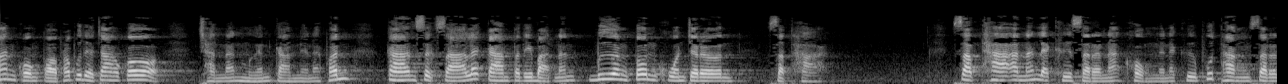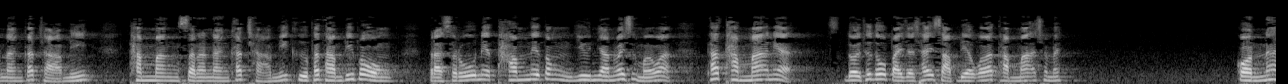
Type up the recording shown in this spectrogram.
มั่นคงต่อพระพุทธเจ้าก็ฉันนั้นเหมือนกันเนี่ยนะเพราะการศึกษาและการปฏิบัตินั้นเบื้องต้นควรเจริญศรัทธาศรัทธาอันนั้นแหละคือสารณคมเนี่ยนะคือพุทธังสารนังคัจฉามิ ธรรมังสารนังคัจฉามิคือพระธรรมที่พระองค์ตรัสรู้เนี่ยธรรมเนี่ยต้องยืนยันไว้เสมอว่า ถ้าธรรมะเนี่ย โดยทั่วไปจะใช้ศัพท์เดียวกับว่าธรรมะใช่ไหมก่อนหน้า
